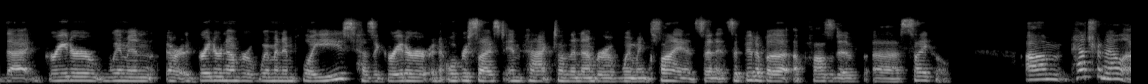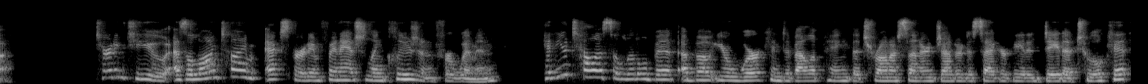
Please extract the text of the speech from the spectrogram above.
that greater women or a greater number of women employees has a greater and oversized impact on the number of women clients. And it's a bit of a, a positive uh, cycle. Um, Petronella, turning to you, as a longtime expert in financial inclusion for women, can you tell us a little bit about your work in developing the Toronto Centre Gender Disaggregated Data Toolkit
